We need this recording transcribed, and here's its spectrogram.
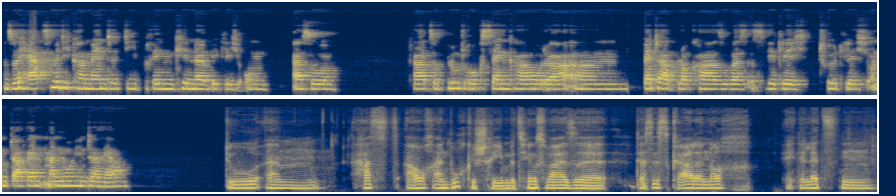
Und so Herzmedikamente, die bringen Kinder wirklich um. Also gerade so Blutdrucksenker oder ähm, Beta-Blocker, sowas ist wirklich tödlich und da rennt man nur hinterher. Du ähm, hast auch ein Buch geschrieben, beziehungsweise das ist gerade noch in den letzten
